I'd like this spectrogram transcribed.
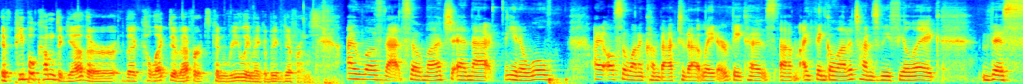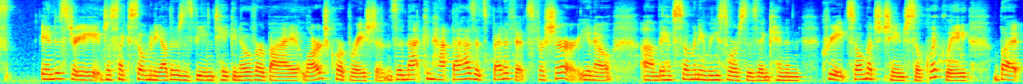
If people come together, the collective efforts can really make a big difference. I love that so much. And that, you know, we'll, I also want to come back to that later because um, I think a lot of times we feel like this industry just like so many others is being taken over by large corporations and that can have that has its benefits for sure you know. Um, they have so many resources and can create so much change so quickly but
